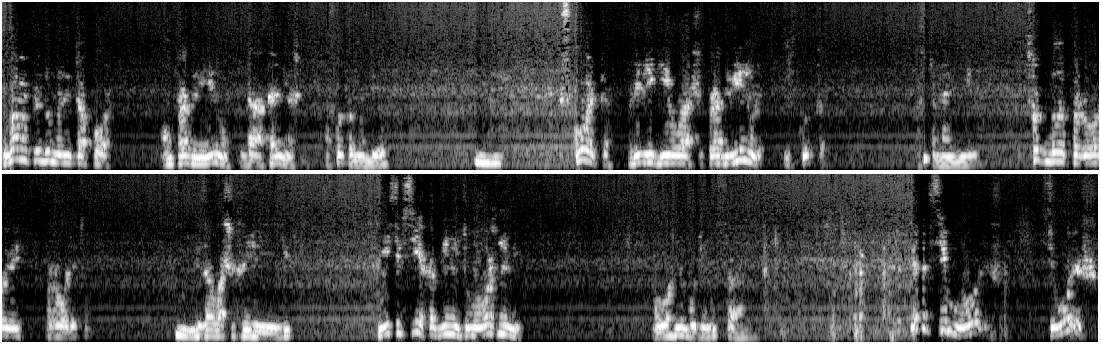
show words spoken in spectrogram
Вам придуманный топор. Он продвинул? Да, конечно. А сколько он убил? Да. Сколько религии ваши продвинули и сколько остановили? Сколько было крови пролито М. из-за ваших религий? Если всех обвинить ложными, ложны будем и сами. Это всего лишь, всего лишь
